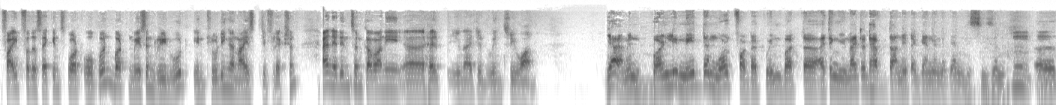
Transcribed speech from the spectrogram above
fight for the second spot open, but Mason Greenwood, including a nice deflection, and Edinson Cavani uh, helped United win three one. Yeah, I mean, Burnley made them work for that win, but uh, I think United have done it again and again this season, Hmm, uh,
